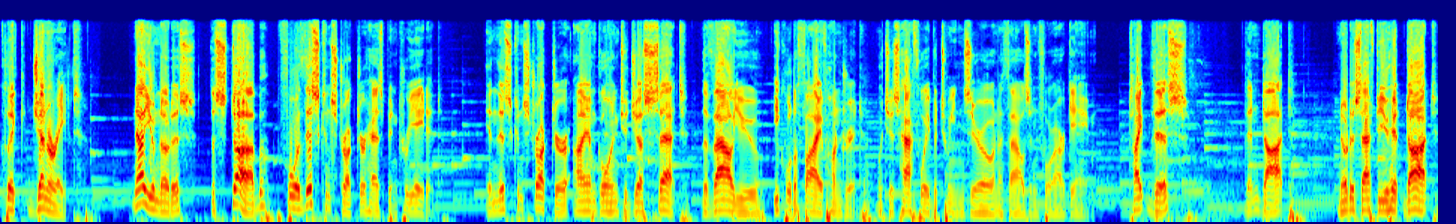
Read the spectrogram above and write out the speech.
click Generate. Now you'll notice the stub for this constructor has been created. In this constructor, I am going to just set the value equal to 500, which is halfway between 0 and 1000 for our game. Type this, then dot. Notice after you hit dot,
